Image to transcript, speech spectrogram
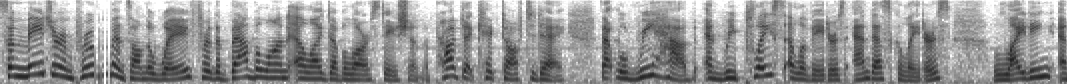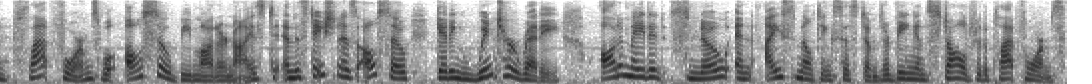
Some major improvements on the way for the Babylon LIRR station. The project kicked off today that will rehab and replace elevators and escalators. Lighting and platforms will also be modernized, and the station is also getting winter ready. Automated snow and ice melting systems are being installed for the platforms.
